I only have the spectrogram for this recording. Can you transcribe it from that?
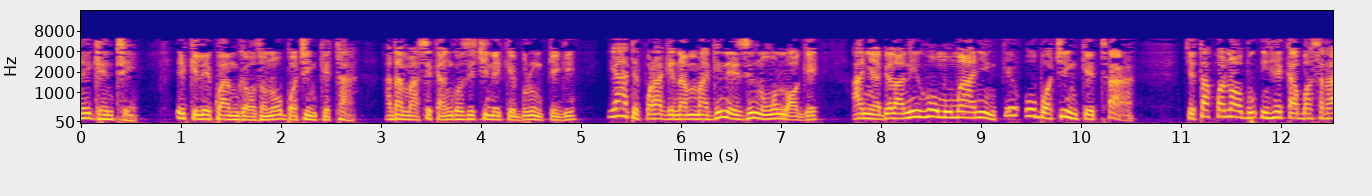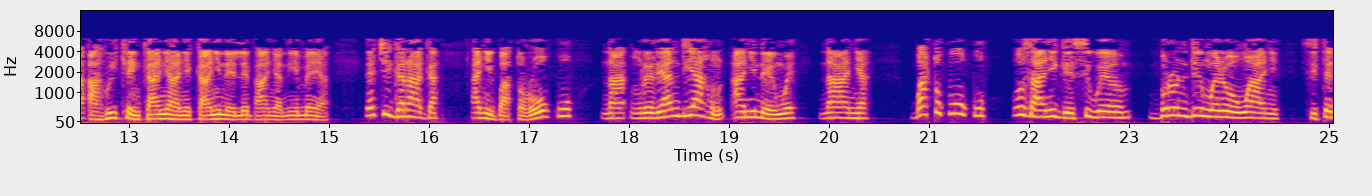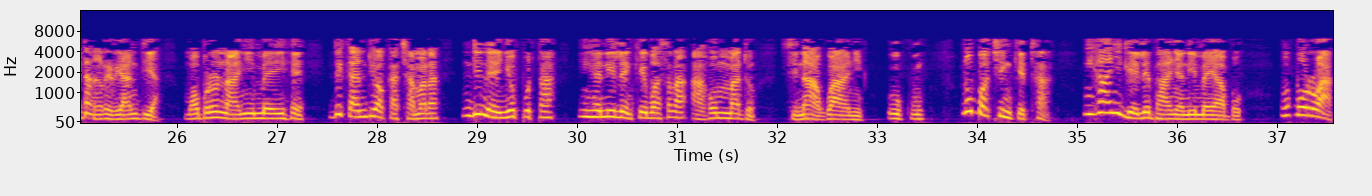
Na-ege ntị ekelekwa m gị ọzọ n'ụbọchị nke taa. Ana m asị ka ngọzi chineke bụrụ nke gị. Ya dịkwara gị na mma gị na ezinụlọ gị. Anyị abịala n'ihe omume anyị nke ụbọchị nke taa. Chetakwana ọ bụ ihe ka gbasara ahụike nke anya anyị ka anyị na-eleba anya n'ime ya. Echi gara aga anyị gbatụrụ ụkwụ na nrịrịa ndị ahụ anyị na-enwe n'anya. Gbatụkwa ụkwụ ụzọ anyị ga-esi wee bụrụ ndị nwere onwe anyị site na nrịrịa ndị a. Ma ọ bụrụ na anyị mee ihe dịka ndị ọkachamara ndị na-enyopụta ihe niile nke gbasara ahụ mmadụ si na-agwa anyị okwu. N'ụbọchị nke taa ihe anyị ga-eleba anya n'ime ya bụ mkpụrụ a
